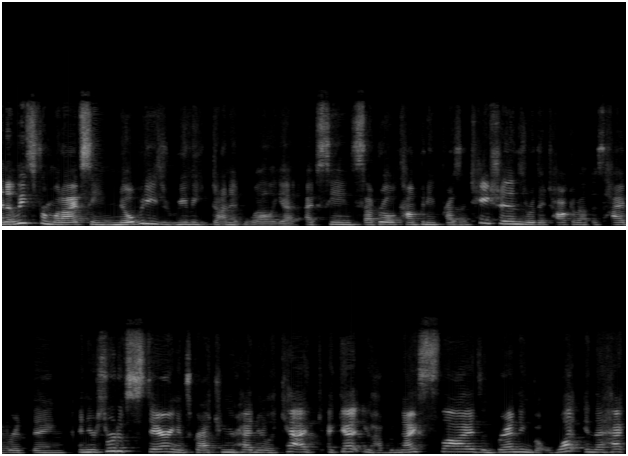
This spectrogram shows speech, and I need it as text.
And at least from what I've seen, nobody's really done it well yet. I've seen several company presentations where they talk about this hybrid thing, and you're sort of staring and scratching your head, and you're like, yeah, I, I get you have nice slides and branding, but what in the heck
